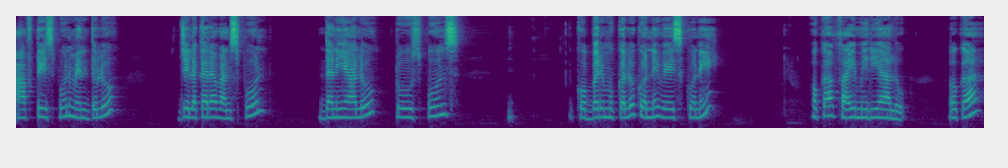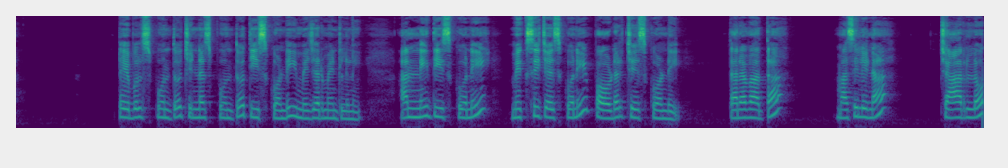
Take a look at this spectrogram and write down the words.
హాఫ్ టీ స్పూన్ మెంతులు జీలకర్ర వన్ స్పూన్ ధనియాలు టూ స్పూన్స్ కొబ్బరి ముక్కలు కొన్ని వేసుకొని ఒక ఫైవ్ మిరియాలు ఒక టేబుల్ స్పూన్తో చిన్న స్పూన్తో తీసుకోండి ఈ మెజర్మెంట్లని. అన్నీ తీసుకొని మిక్సీ చేసుకొని పౌడర్ చేసుకోండి. తర్వాత మసిలిన చార్లో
